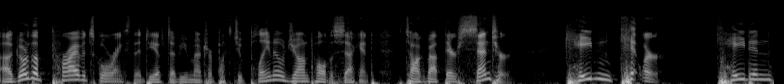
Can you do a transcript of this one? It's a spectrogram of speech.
Uh, go to the private school ranks the DFW Metroplex to Plano John Paul II to talk about their center, Caden Kittler. Caden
